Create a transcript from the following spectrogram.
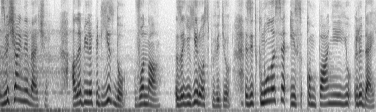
звичайний вечір, але біля під'їзду вона, за її розповіддю, зіткнулася із компанією людей.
